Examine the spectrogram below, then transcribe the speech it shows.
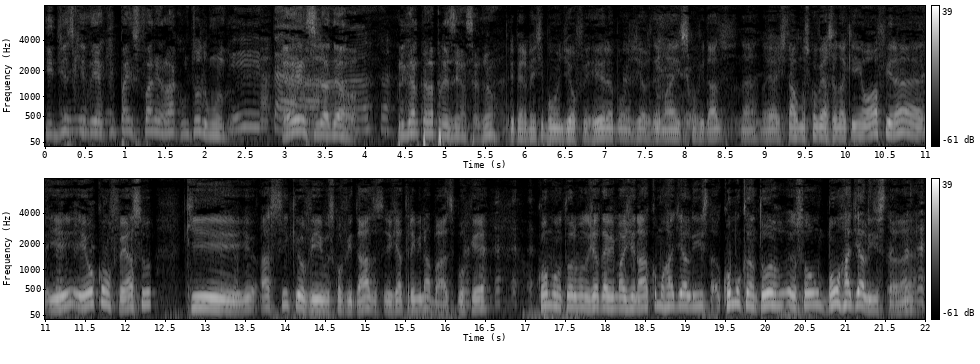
e disse que veio aqui para esfarelar com todo mundo. Eita. É isso, Jodel. Obrigado pela presença, viu? Primeiramente, bom dia ao Ferreira, bom dia aos demais convidados. Né? Nós já estávamos conversando aqui em off, né? E eu confesso que assim que eu vi os convidados, eu já tremi na base, porque, como todo mundo já deve imaginar, como radialista, como cantor, eu sou um bom radialista, né?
